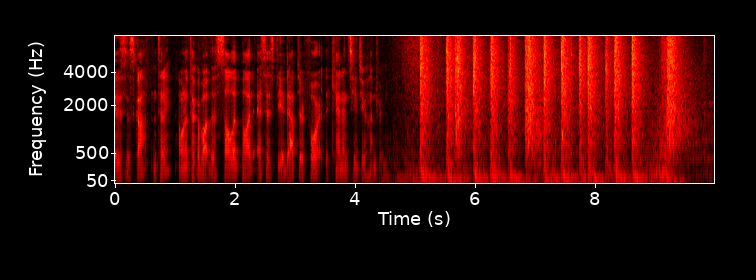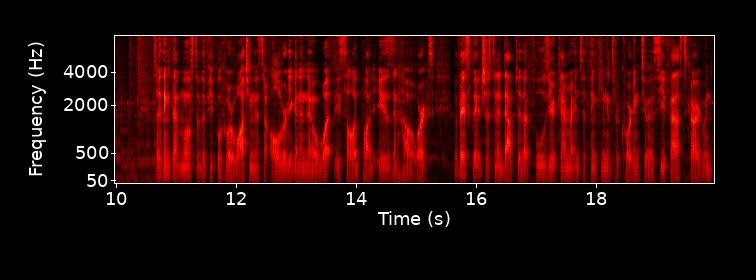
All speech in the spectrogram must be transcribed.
this is Scott, and today I want to talk about the SolidPod SSD adapter for the Canon C200. So I think that most of the people who are watching this are already going to know what the SolidPod is and how it works, but basically it's just an adapter that fools your camera into thinking it's recording to a CFast card when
